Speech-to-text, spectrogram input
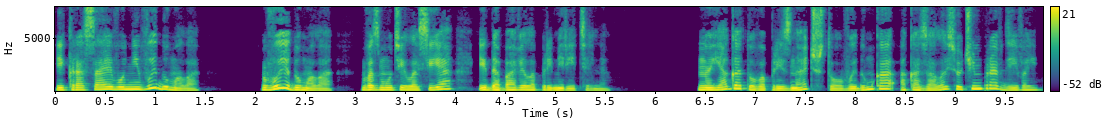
и краса его не выдумала?» «Выдумала!» — возмутилась я и добавила примирительно но я готова признать, что выдумка оказалась очень правдивой.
